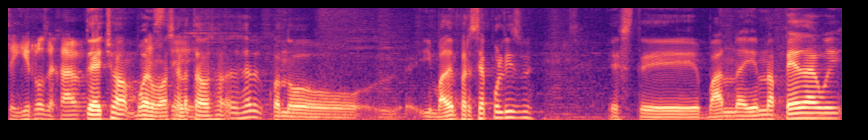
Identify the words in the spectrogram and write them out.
seguirlos, dejar. De hecho, bueno, más adelante vamos a ver, cuando invaden Persépolis, güey, este, van ahí en una peda, güey,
